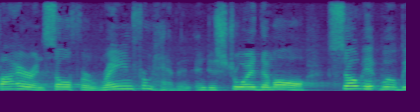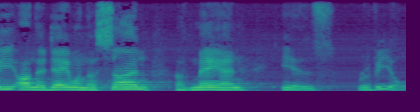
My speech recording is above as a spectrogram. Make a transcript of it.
fire and sulfur rained from heaven and destroyed them all. So it will be on the day when the Son of Man is revealed.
